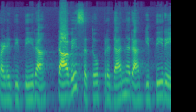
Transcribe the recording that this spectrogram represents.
ಪಡೆದಿದ್ದೀರಾ? ತಾವೇ ಸತೋ ಪ್ರಧಾನರಾಗಿದ್ದೀರಿ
